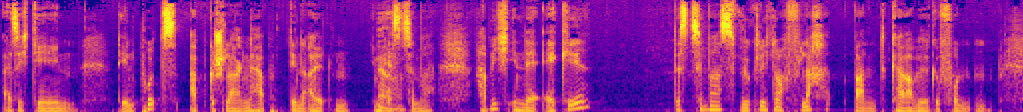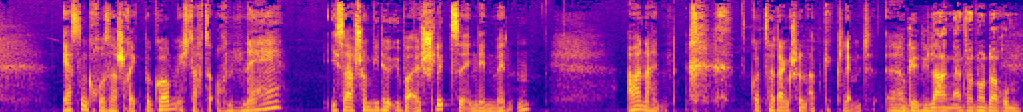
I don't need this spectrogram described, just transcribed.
als ich den, den Putz abgeschlagen habe, den alten im Ja. Esszimmer, habe ich in der Ecke des Zimmers wirklich noch Flachbandkabel gefunden. Erst ein großer Schreck bekommen. Ich dachte, oh nee, ich sah schon wieder überall Schlitze in den Wänden. Aber nein, Gott sei Dank schon abgeklemmt. Ähm, Okay, die lagen einfach nur darum.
